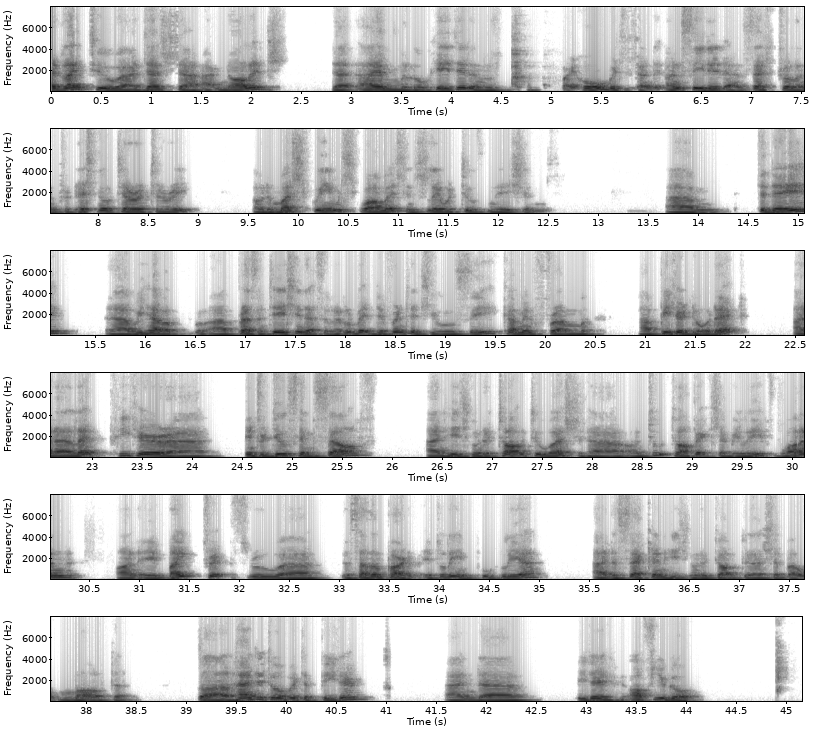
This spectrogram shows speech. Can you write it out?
I'd like to uh, just uh, acknowledge that I am located in my home, which is on the unceded ancestral and traditional territory of the Musqueam, Squamish, and Tsleil-Waututh nations. Um, today, uh, we have a, a, presentation that's a little bit different, as you will see, coming from uh, Peter Dodek. And I'll let Peter uh, introduce himself and he's going to talk to us uh, on two topics, I believe. One on a bike trip through uh, the southern part of Italy in Puglia, and the second, he's going to talk to us about Malta. So I'll hand it over to Peter, and uh, Peter, off you go.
